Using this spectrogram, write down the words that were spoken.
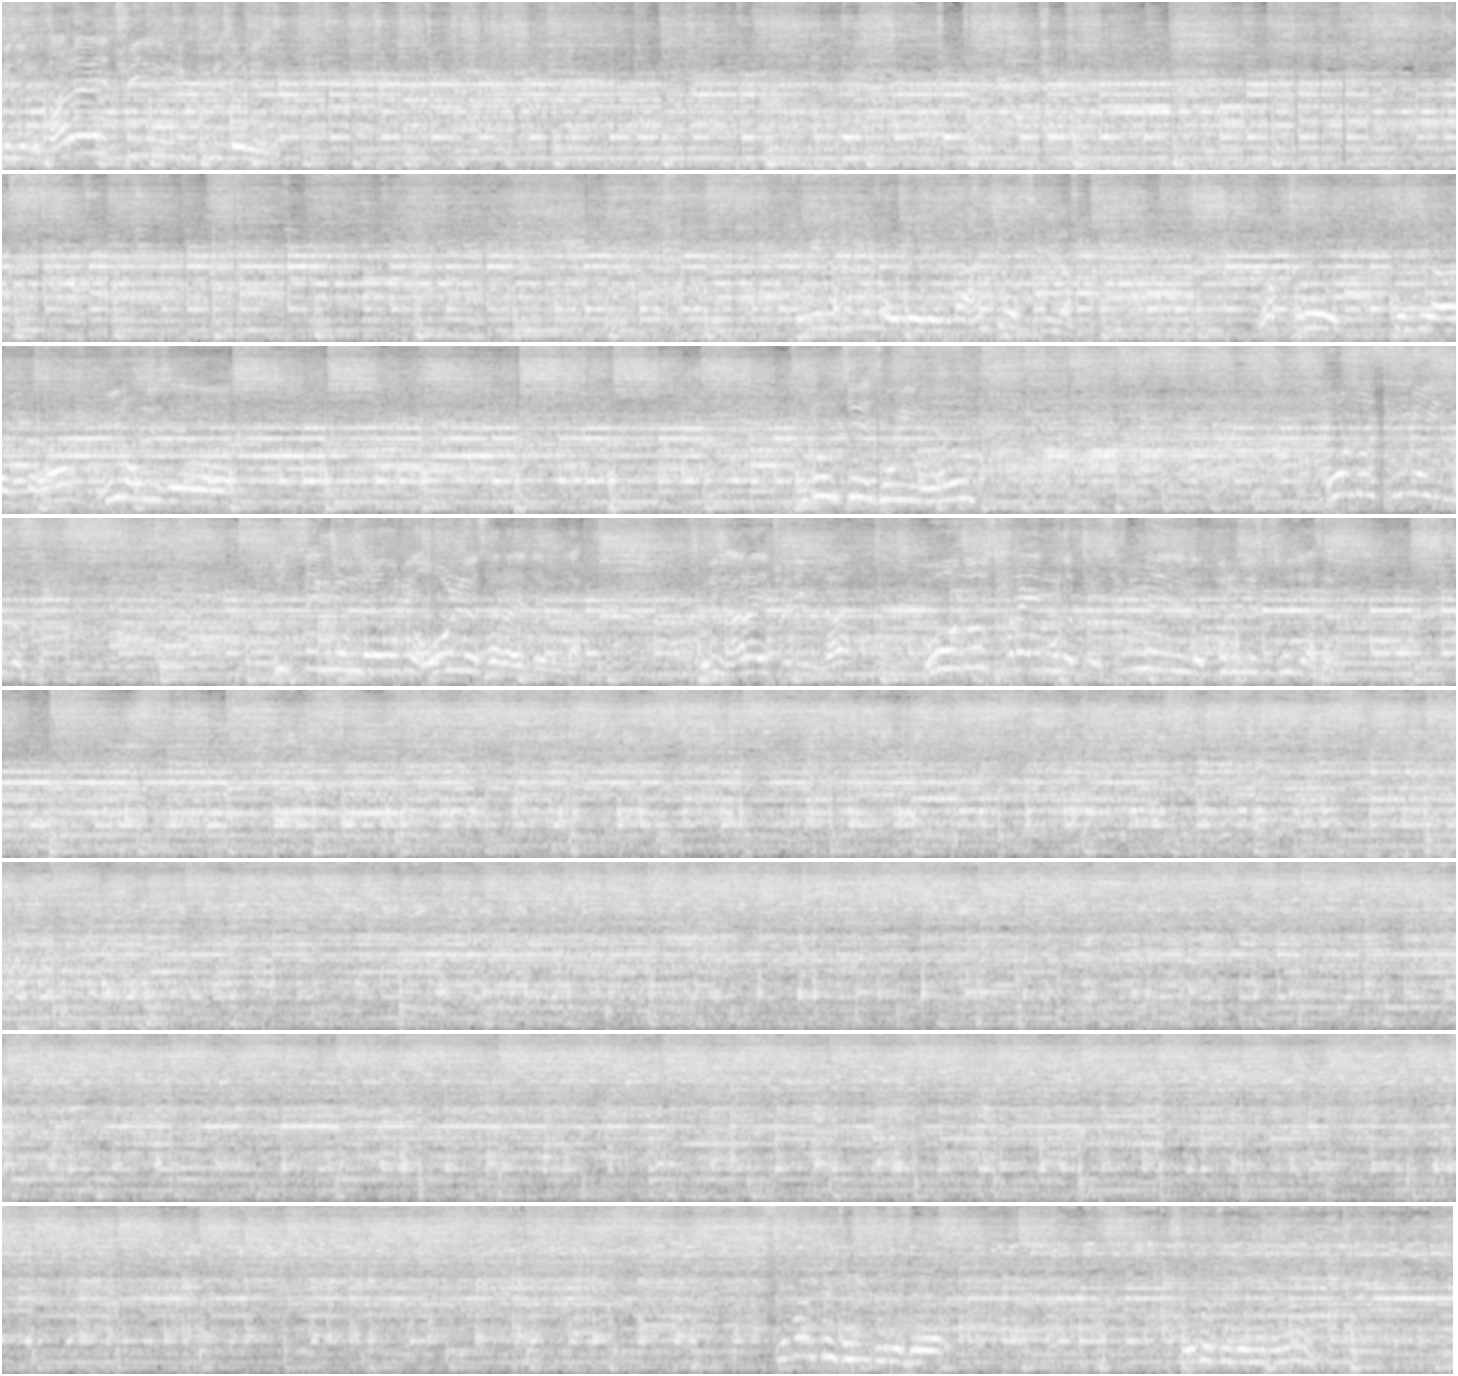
국민들, 나라의 주인은 우리 국민들을 위해서. 종이는 하늘로 올려야 됩니다. 안 찍었습니다. 옆으로 손질하다가 위로 모든 생명이 있는 것을 그 생명들하고 우리 어울려 살아야 됩니다. 우리 나라의 주인입니다. 모든 살아있는 것들, 생명 있는 것들을 위해서 소지하세요. 번째 종이 들으세요. 세 번째 종이는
